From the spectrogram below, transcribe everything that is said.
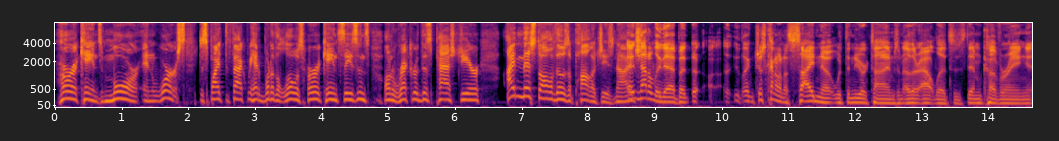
hurricanes more and worse, despite the fact we had one of the lowest hurricane seasons on record this past year. I missed all of those apologies, Nige. And not only that, but uh, uh, like just kind of on a side note with the New York Times and other outlets is them covering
